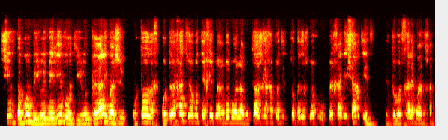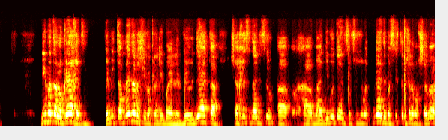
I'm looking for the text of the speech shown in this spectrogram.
שאם פגעו בי, או אם העליבו אותי, או אם קרה לי משהו, אותו, אותו אחד שאוהב אותי הכי הרבה בעולם, אותו השגחה פרטית, אותו קדוש ברוך הוא, אומר לך, אני השארתי את זה, לטובתך למענך. ואם אתה לוקח את זה, ומתאמן על השבע הכללים האלה, ויודע אתה שהחסד האינסוף, והאדיבות האינסופית, ומטמיע את זה בסיסטם של המחשבה,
